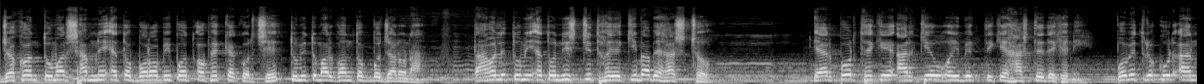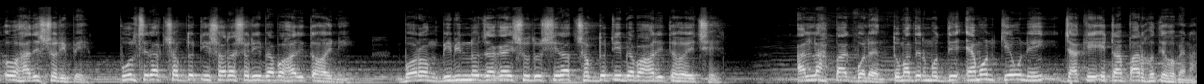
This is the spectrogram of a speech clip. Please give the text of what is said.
যখন তোমার সামনে এত বড় বিপদ অপেক্ষা করছে, তুমি তোমার গন্তব্য জানো না। তাহলে তুমি এত নিশ্চিত হয়ে কীভাবে হাসছ? এরপর থেকে আর কেউ ওই ব্যক্তিকে হাসতে দেখেনি। পবিত্র কুরআন ও হাদিস শরীফে পুলসিরাত শব্দটি সরাসরি ব্যবহৃত হয়নি, বরং বিভিন্ন জায়গায় শুধু সিরাত শব্দটি ব্যবহৃত হয়েছে। আল্লাহ পাক বলেন, তোমাদের মধ্যে এমন কেউ নেই যাকে এটা পার হতে হবে না।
